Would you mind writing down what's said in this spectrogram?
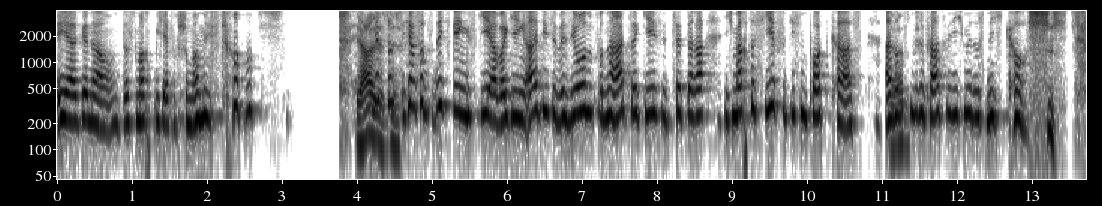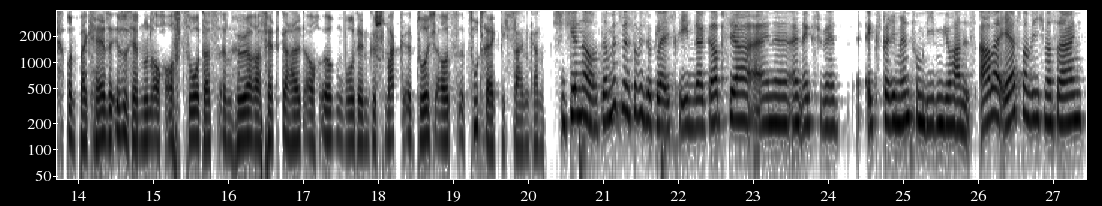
Ja, genau. Das macht mich einfach schon mal misstrauisch. Ja, ich habe sonst, hab sonst nichts gegen Ski, aber gegen all diese Versionen von HCGs etc. Ich mache das hier für diesen Podcast. Ansonsten ja. privat würde ich mir das nicht kaufen. Und bei Käse ist es ja nun auch oft so, dass ein höherer Fettgehalt auch irgendwo den Geschmack äh, durchaus äh, zuträglich sein kann. Genau, da müssen wir sowieso gleich reden. Da gab es ja eine, ein Experiment, Experiment vom lieben Johannes. Aber erstmal will ich mal sagen,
